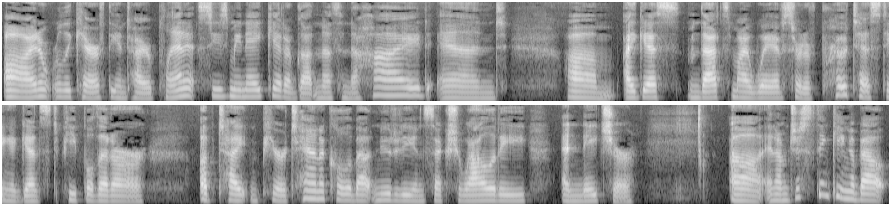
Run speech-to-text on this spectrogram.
Uh, I don't really care if the entire planet sees me naked. I've got nothing to hide. And um, I guess that's my way of sort of protesting against people that are uptight and puritanical about nudity and sexuality and nature. Uh, and I'm just thinking about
